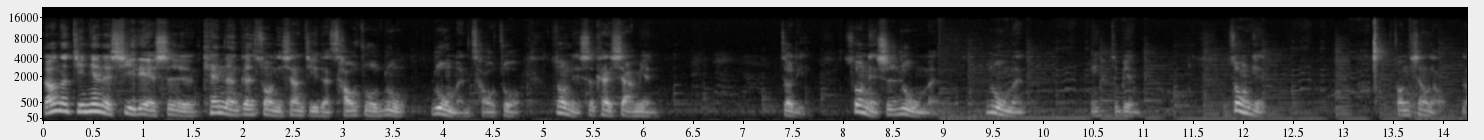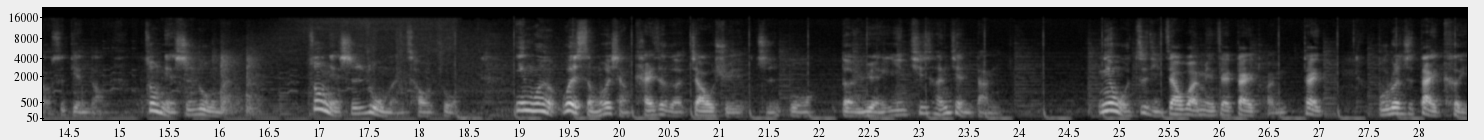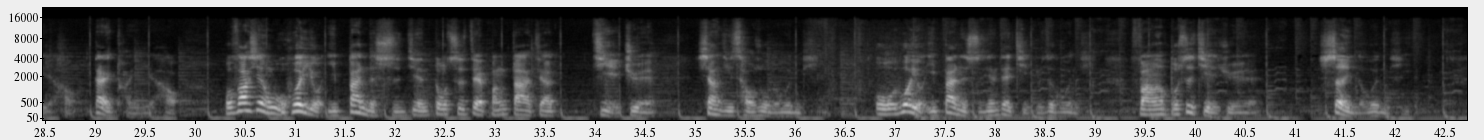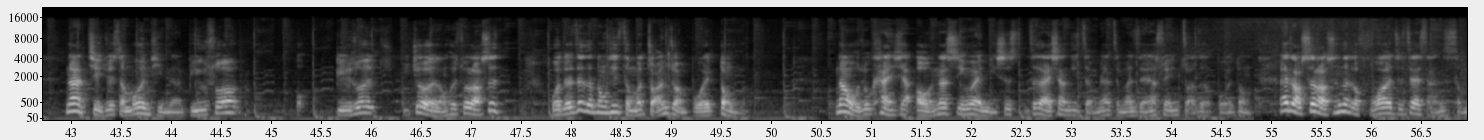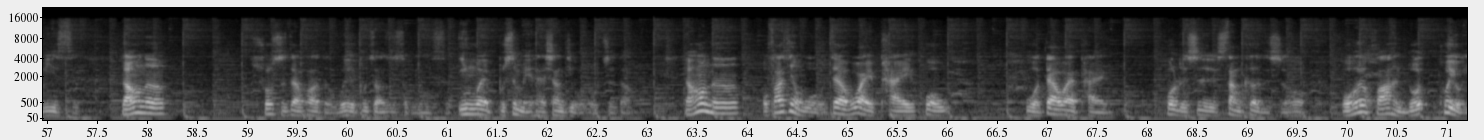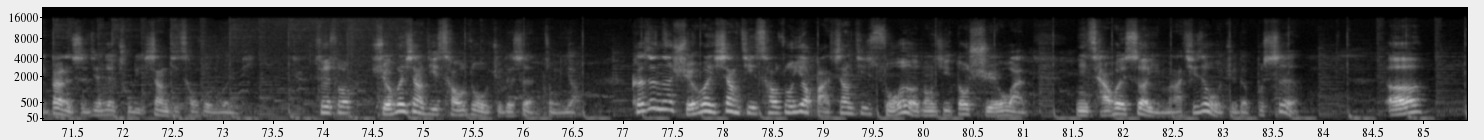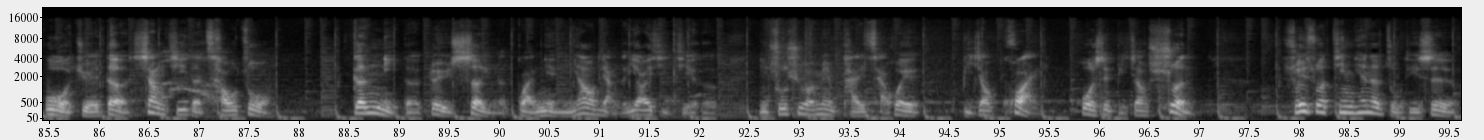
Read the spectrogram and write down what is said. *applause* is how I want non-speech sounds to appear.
然后呢，今天的系列是 Canon 跟 Sony 相机的操作入入门操作，重点是看下面这里，重点是入门。入门，哎这边，重点方向老老是颠倒，重点是入门，重点是入门操作。因为为什么会想开这个教学直播的原因，其实很简单，因为我自己在外面在带团带。不论是代课也好，带团也好，我发现我会有一半的时间都是在帮大家解决相机操作的问题，我会有一半的时间在解决这个问题，反而不是解决摄影的问题。那解决什么问题呢？比如说，比如说，就有人会说，老师，我的这个东西怎么转转不会动呢？那我就看一下，哦，那是因为你是这台相机怎么样怎么样怎样，所以你转这个不会动。哎，老师，老师，那个符号一直在闪是什么意思？然后呢，说实在话的，我也不知道是什么意思，因为不是每台相机我都知道。然后呢，我发现我在外拍或我带外拍，或者是上课的时候，我会花很多，会有一半的时间在处理相机操作的问题。所以说，学会相机操作，我觉得是很重要。可是呢，学会相机操作，要把相机所有的东西都学完，你才会摄影吗？其实我觉得不是，而。我觉得相机的操作跟你的对于摄影的观念，你要两个要一起结合，你出去外面拍才会比较快，或者是比较顺。所以说今天的主题是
